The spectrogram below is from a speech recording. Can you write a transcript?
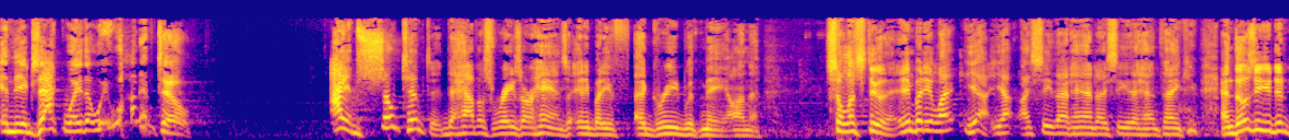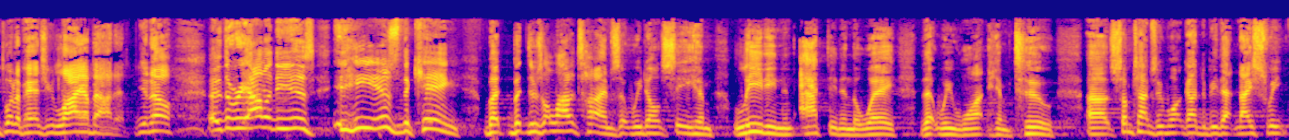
in the exact way that we want him to. I am so tempted to have us raise our hands. Anybody agreed with me on the so let's do that. Anybody like? Yeah, yeah, I see that hand. I see the hand. Thank you. And those of you didn't put up hands, you lie about it. You know, uh, the reality is he is the king, but, but there's a lot of times that we don't see him leading and acting in the way that we want him to. Uh, sometimes we want God to be that nice, sweet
